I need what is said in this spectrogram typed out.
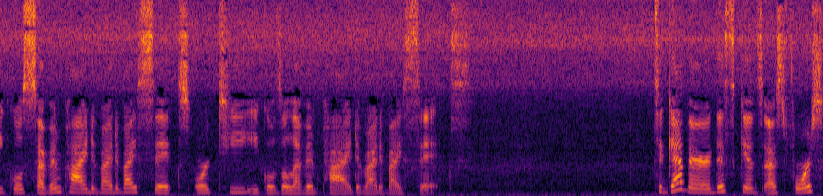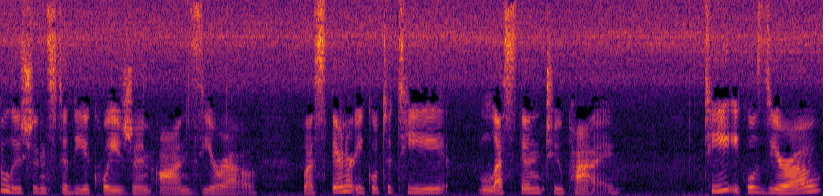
equals 7 pi divided by 6 or t equals 11 pi divided by 6. Together, this gives us four solutions to the equation on 0, less than or equal to t, less than 2 pi. t equals 0,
